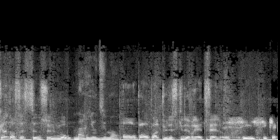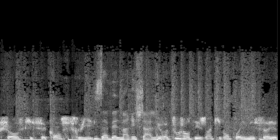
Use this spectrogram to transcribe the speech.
Quand on s'estime sur le mot, Mario Dumont. on, on parle plus de ce qui devrait être fait. Là. c'est c'est quelque chose qui se construit. Isabelle Maréchal. Il y aura toujours des gens qui vont pas aimer ça. Il y a-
